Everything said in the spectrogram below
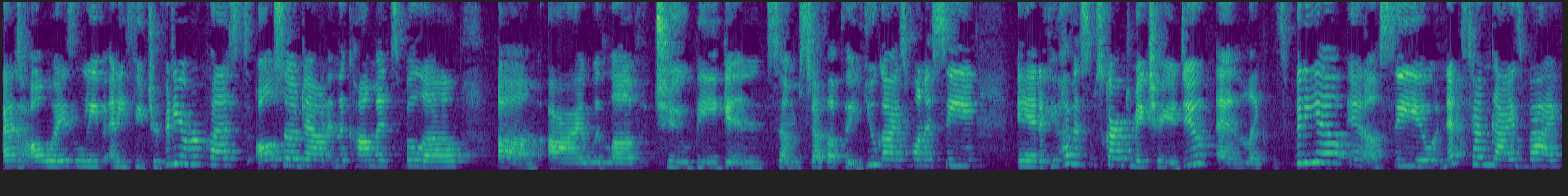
As always, leave any future video requests also down in the comments below. Um, I would love to be getting some stuff up that you guys want to see. And if you haven't subscribed, make sure you do and like this video. And I'll see you next time, guys. Bye.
